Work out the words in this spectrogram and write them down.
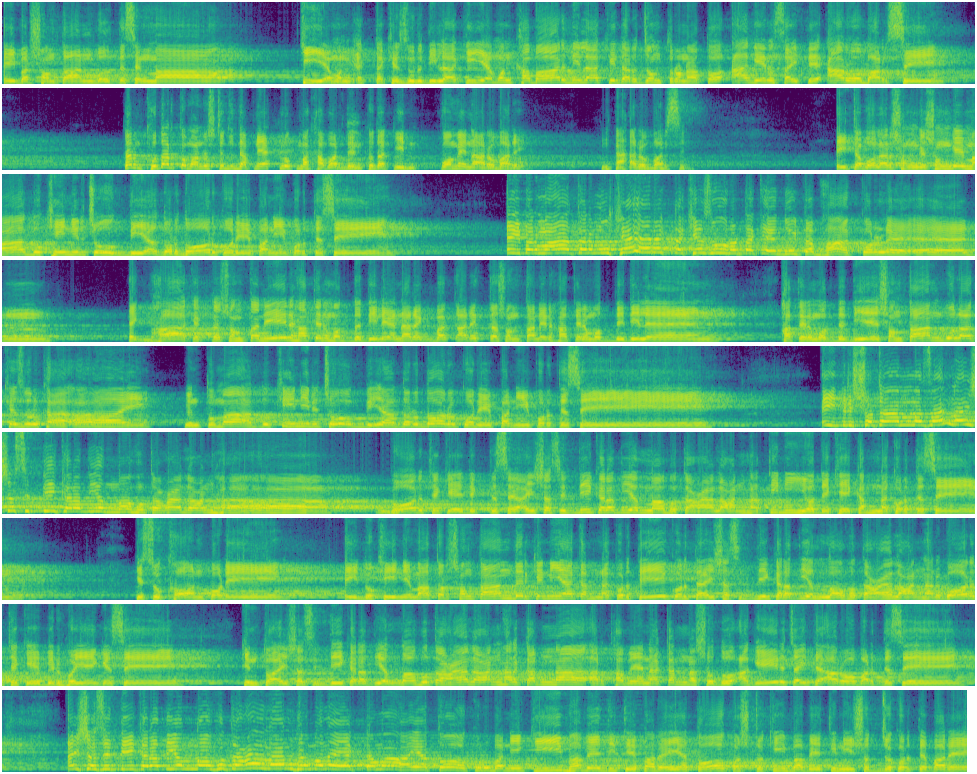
এইবার সন্তান বলতেছেন, মা কি এমন একটা খেজুর দিলা, কি এমন খাবার দিলা, খিদার যন্ত্রণা তো আগের চাইতে আরও বাড়ছে। কারণ ক্ষুধার তো মানুষকে যদি আপনি এক লোকমা খাবার দেন, ক্ষুধা কি কমে না আরও বাড়ে? আরও বাড়ছে। এইটা বলার সঙ্গে সঙ্গে মা দুঃখিনীর চোখ দিয়া দর দর করে পানি পড়তেছে। এইবার মা তার মুখের একটা খেজুরটাকে দুইটা ভাগ করলেন। এক ভাগ একটা সন্তানের হাতের মধ্যে দিলেন, আর এক ভাগ আরেকটা সন্তানের হাতের মধ্যে দিলেন। হাতের মধ্যে দিয়ে সন্তান গোলা খেজুর খায়, কিন্তু মা দুঃখিনীর চোখ দিয়া দর করে পানি পড়তেছে। এই দৃশ্যটা আনহা ঘর থেকে দেখতেছে, আয়েশা সিদ্দিকা রাদিয়াল্লাহু তাআলা আনহা তিনিও দেখে কান্না করতেছে। কিছুক্ষণ পরে এই দক্ষিণে মাতর সন্তানদেরকে নিয়ে কান্না করতে করতে আয়েশা সিদ্দিকা রাদিয়াল্লাহু তাআলা আনহার ঘর থেকে বের হয়ে গেছে। কিন্তু আয়েশা সিদ্দিকা রাদিয়াল্লাহু তাআলা আনহার কান্না আর থামে না, কান্না শুধু আগের চাইতে আরও বাড়তেছে। আয়েশা সিদ্দিকা তাআলা আনহা বলে, একটা মা এত কুরবানি কীভাবে দিতে পারে? এত কষ্ট কীভাবে তিনি সহ্য করতে পারে?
